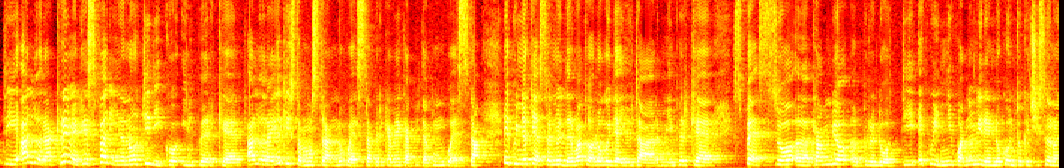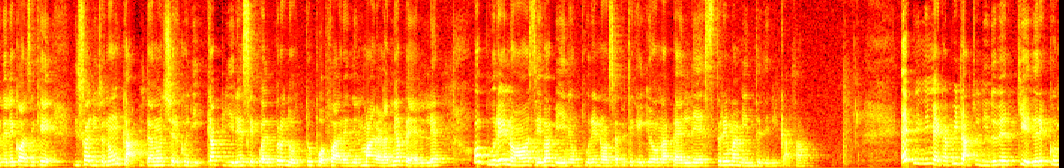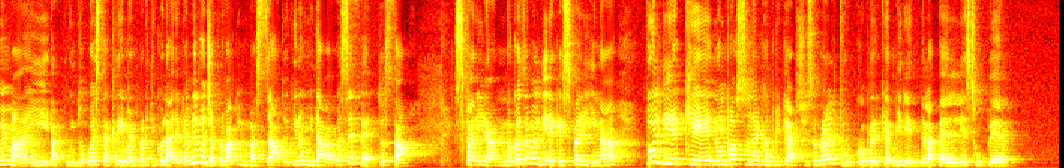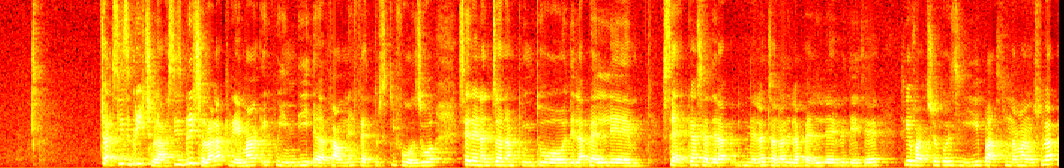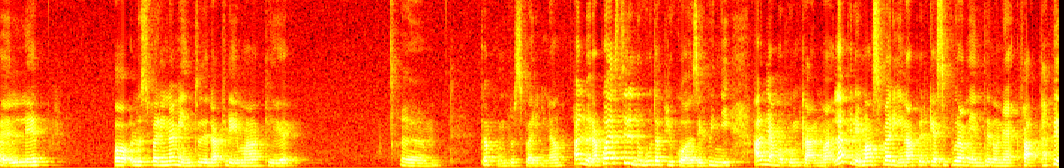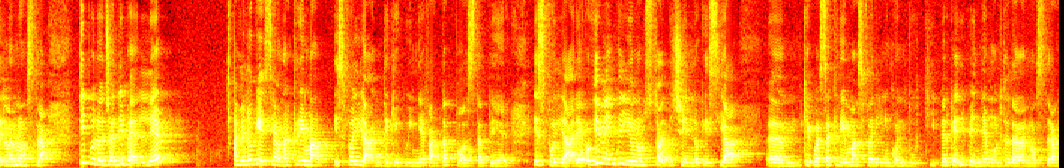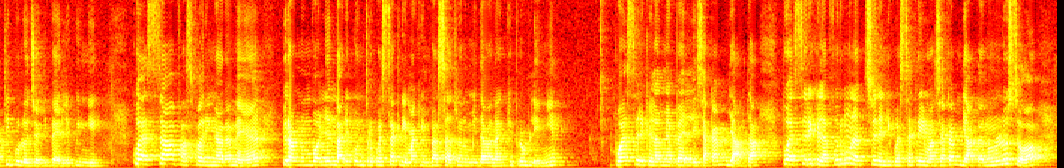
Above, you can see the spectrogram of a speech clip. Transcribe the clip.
tutti! Allora, creme che sfarinano, ti dico il perché. Allora, io ti sto mostrando questa perché a me capita con questa e quindi ho chiesto al mio dermatologo di aiutarmi perché spesso eh, cambio eh, prodotti e quindi quando mi rendo conto che ci sono delle cose che di solito non capitano cerco di capire se quel prodotto può fare del male alla mia pelle oppure no, se va bene oppure no. Sapete che io ho una pelle estremamente delicata e quindi mi è capitato di dover chiedere come mai appunto questa crema in particolare che avevo già provato in passato e che non mi dava questo effetto sta sfarinando. Cosa vuol dire che sfarina? Vuol dire che non posso neanche applicarci sopra il trucco perché mi rende la pelle super cioè si sbriciola, si sbriciola la crema e quindi eh, fa un effetto schifoso sia nella zona appunto della pelle secca sia della, nella zona della pelle, vedete? Se io faccio così, passo una mano sulla pelle, ho lo sfarinamento della crema che, ehm, che appunto sfarina. Allora, può essere dovuta a più cose, quindi andiamo con calma. La crema sfarina perché sicuramente non è fatta per la nostra tipologia di pelle, meno che sia una crema esfoliante che quindi è fatta apposta per esfoliare ovviamente io non sto dicendo che sia ehm, che questa crema sfarini con tutti perché dipende molto dalla nostra tipologia di pelle. Quindi questa fa sfarinare a me però non voglio andare contro questa crema che in passato non mi dava neanche problemi. Può essere che la mia pelle sia cambiata, può essere che la formulazione di questa crema sia cambiata, non lo so,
